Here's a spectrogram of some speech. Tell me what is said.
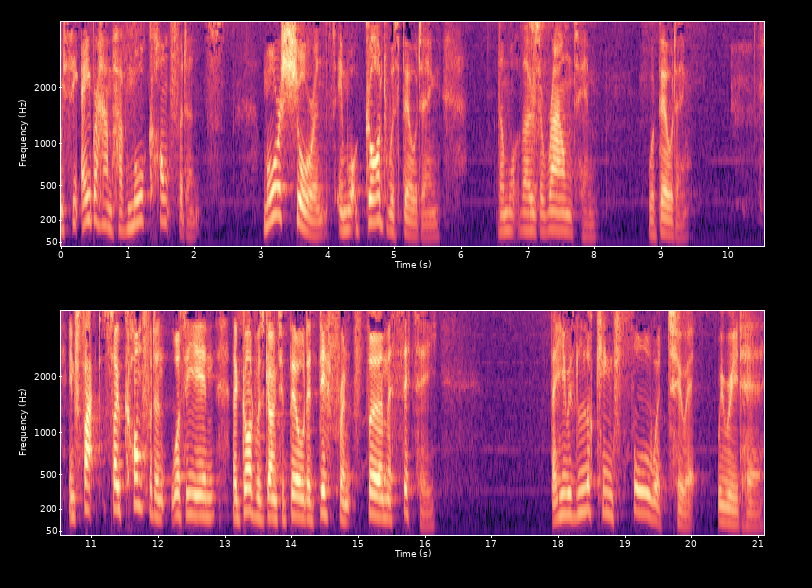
we see Abraham have more confidence, more assurance in what God was building than what those around him were building. In fact, so confident was he in that God was going to build a different, firmer city that he was looking forward to it, we read here.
